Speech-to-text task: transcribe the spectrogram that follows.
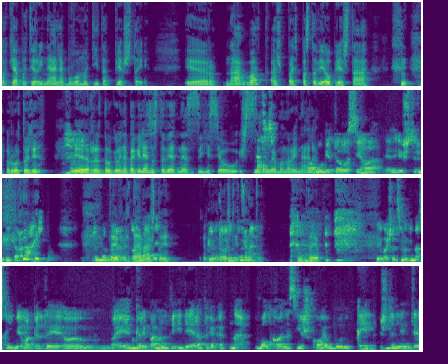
tokia pati rainelė buvo matyta prieš tai. Ir, na, va, aš pastovėjau prieš tą rutulį ir daugiau nebegalėsiu stovėti, nes jis jau išsaugojo mano rainelę. Pavogė tavo sielą, išsiurbė per akį. Taip, ir dar už tai. Ir už tai centų. Taip. Taip, aš atsimenu, mes kalbėjome apie tai, jeigu gerai pamenu, tai idėja yra tokia, kad, na, Voltcoinas ieškojo būdų, kaip išdalinti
